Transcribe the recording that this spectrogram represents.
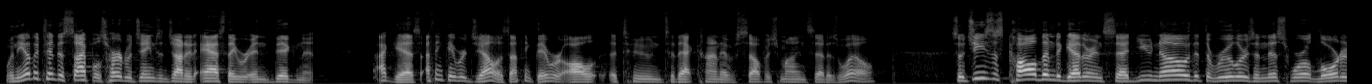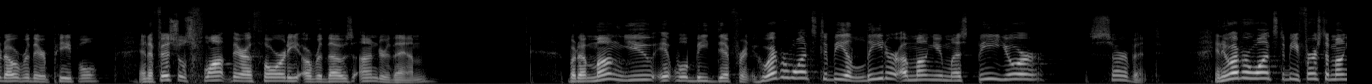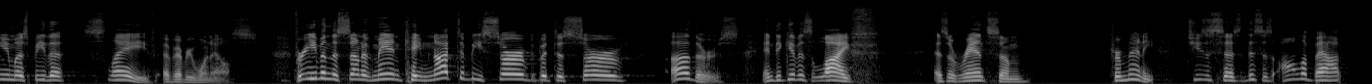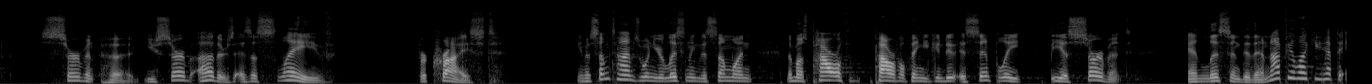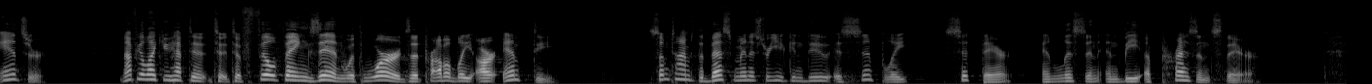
When the other 10 disciples heard what James and John had asked, they were indignant. I guess. I think they were jealous. I think they were all attuned to that kind of selfish mindset as well. So Jesus called them together and said, You know that the rulers in this world lord it over their people, and officials flaunt their authority over those under them. But among you it will be different. Whoever wants to be a leader among you must be your servant. And whoever wants to be first among you must be the slave of everyone else. For even the Son of Man came not to be served, but to serve others, and to give his life as a ransom for many. Jesus says this is all about servanthood. You serve others as a slave for Christ. You know, sometimes when you're listening to someone the most powerful, powerful thing you can do is simply be a servant and listen to them. Not feel like you have to answer, not feel like you have to, to, to fill things in with words that probably are empty. Sometimes the best ministry you can do is simply sit there and listen and be a presence there.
